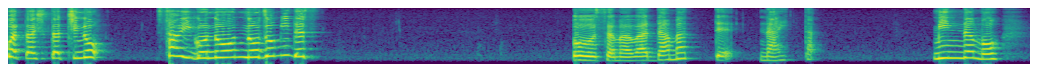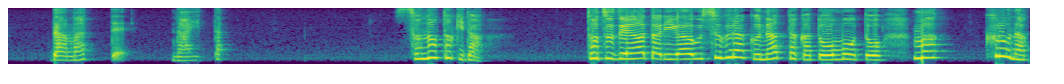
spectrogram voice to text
私たちの最後の望みです。王様は黙って泣いた。みんなも黙って泣いた。その時だ。突然あたりが薄暗くなったかと思うと真っ黒な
